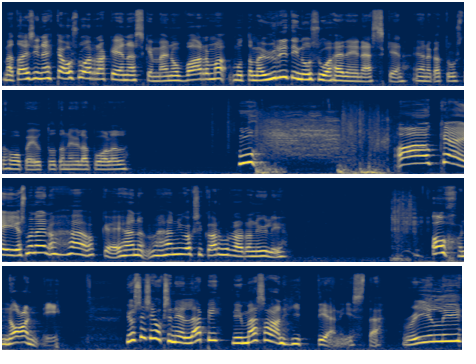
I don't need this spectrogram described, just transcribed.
Mä taisin ehkä osua rakeen äsken, mä en oo varma, mutta mä yritin osua häneen äsken. Ei ainakaan tuu sitä HP-juttua tonne yläpuolelle. Huh! Okei, okay, jos mä näin... Okei, okay, hän, hän juoksi karhuraudan yli. Oh, nonni! Jos se juoksenee läpi, niin mä saan hittiä niistä. Really?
